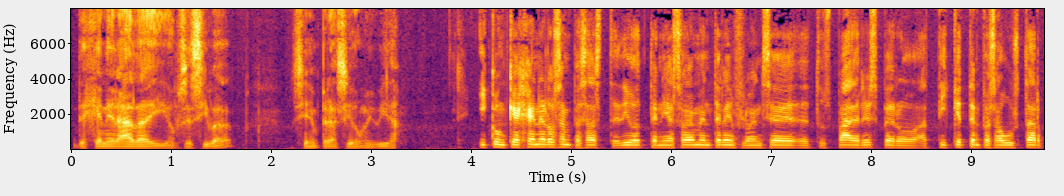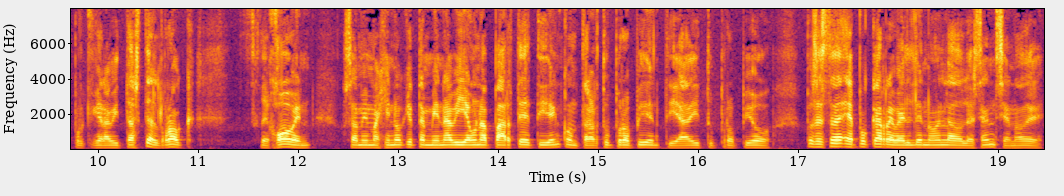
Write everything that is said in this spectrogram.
degenerada y obsesiva, siempre ha sido mi vida. ¿Y con qué géneros empezaste? Digo, tenías obviamente la influencia de, de tus padres, pero a ti qué te empezó a gustar porque gravitaste al rock de joven. O sea, me imagino que también había una parte de ti de encontrar tu propia identidad y tu propio, pues esta época rebelde, ¿no? En la adolescencia, ¿no? De,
